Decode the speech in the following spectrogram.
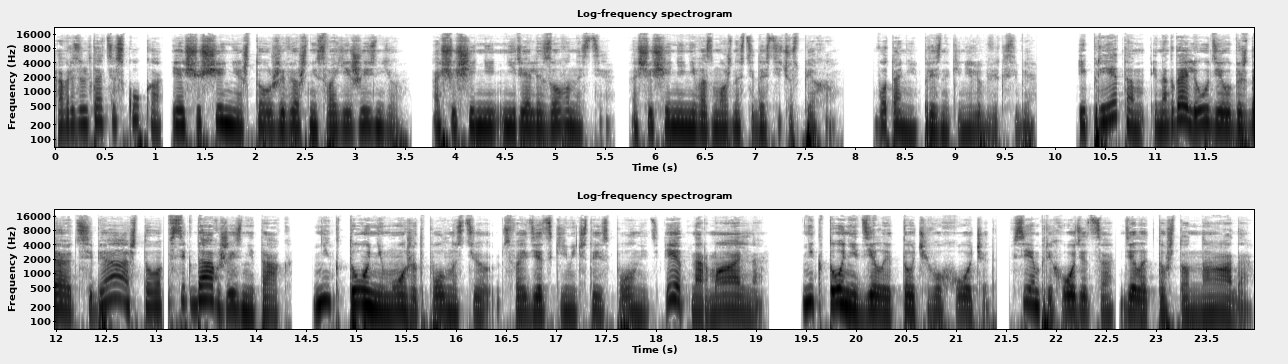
А в результате скука и ощущение, что живешь не своей жизнью, ощущение нереализованности, ощущение невозможности достичь успеха. Вот они, признаки нелюбви к себе. И при этом иногда люди убеждают себя, что всегда в жизни так. Никто не может полностью свои детские мечты исполнить, и это нормально. Никто не делает то, чего хочет. Всем приходится делать то, что надо.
